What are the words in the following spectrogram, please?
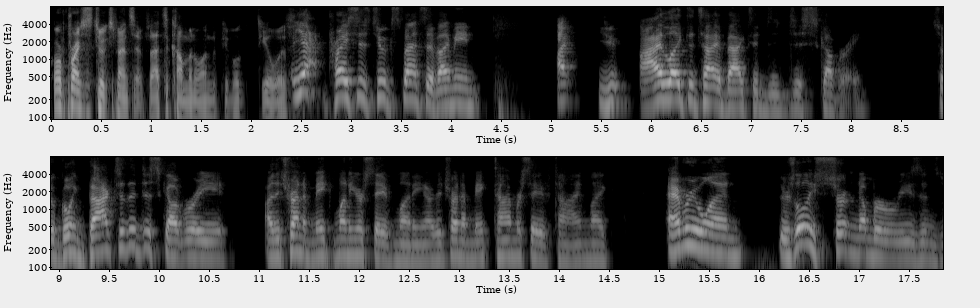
or price is too expensive." That's a common one that people deal with. Yeah, price is too expensive. I mean, I you I like to tie it back to d- discovery. So going back to the discovery, are they trying to make money or save money? Are they trying to make time or save time? Like everyone, there's only a certain number of reasons,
